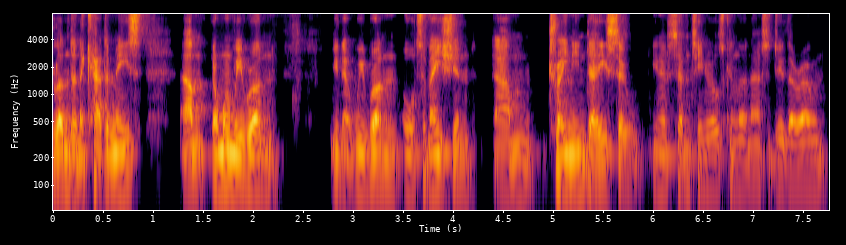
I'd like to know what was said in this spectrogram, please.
London academies, um, and when we run, you know, we run automation um, training days, so you know, seventeen year olds can learn how to do their own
